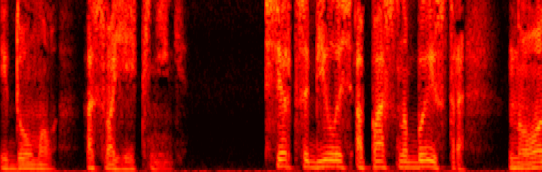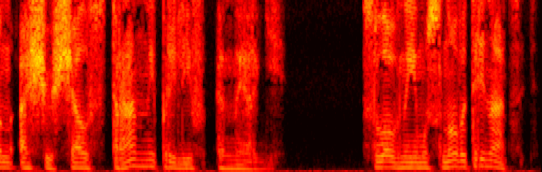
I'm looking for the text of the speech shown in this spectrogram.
и думал о своей книге. Сердце билось опасно быстро, но он ощущал странный прилив энергии. Словно ему снова тринадцать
